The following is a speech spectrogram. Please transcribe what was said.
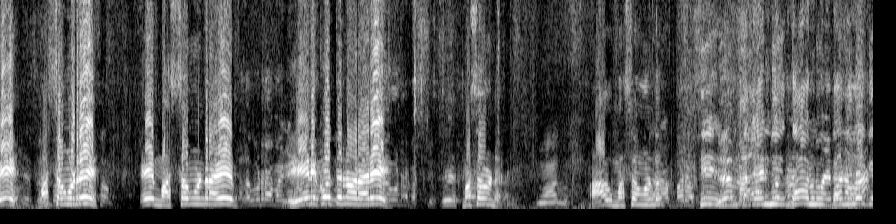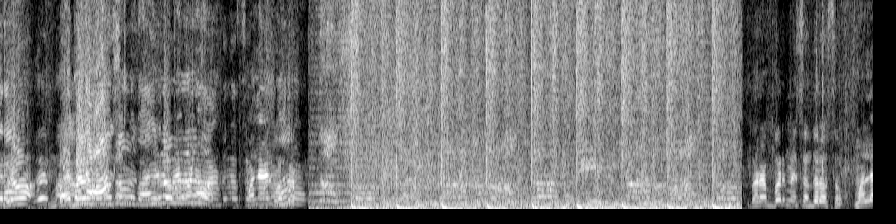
ఏ మస్సంగుండ్రే. ఏ మస్సంగుండ్రా ఏ. ఏడికొస్తున్నావు రే. మస్సంగుండ. ఆగు మేము సందరు వస్తాం. మళ్ళీ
